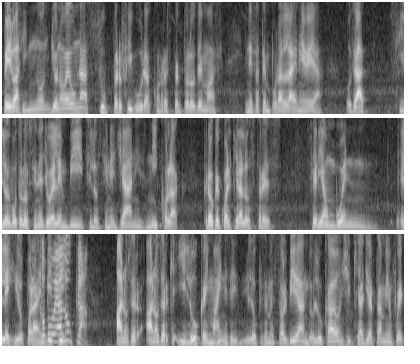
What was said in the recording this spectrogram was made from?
pero así no, yo no veo una super figura con respecto a los demás en esta temporada de la NBA. O sea, si los votos los tiene Joel Embiid, si los tiene Giannis, Nikola, creo que cualquiera de los tres sería un buen elegido para ¿Cómo MVP. ve a Luca? A no ser, a no ser que, y Luca, imagínese lo que se me está olvidando, Luca Doncic, que ayer también fue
